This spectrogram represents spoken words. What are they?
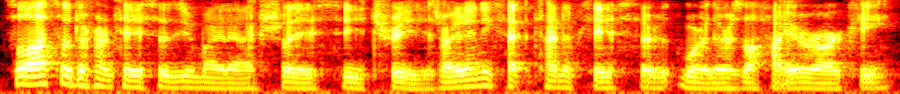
so lots of different cases you might actually see trees, right? Any kind of case there, where there's a hierarchy.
